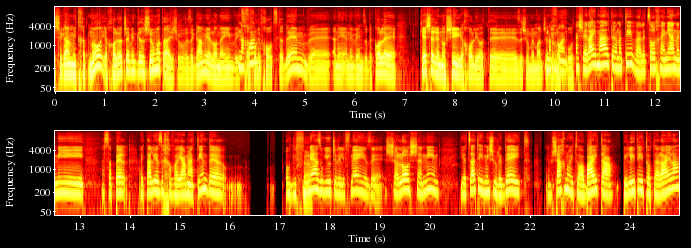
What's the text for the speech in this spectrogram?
שגם אם יתחתנו, יכול להיות שהם יתגרשו מתישהו, וזה גם יהיה לא נעים, ויצטרכו נכון. לבחור צדדים, ואני אני מבין, זה בכל אה, קשר אנושי יכול להיות איזשהו ממד של נכון. אי-נוחות. השאלה היא מה האלטרנטיבה. לצורך העניין, אני אספר, הייתה לי איזה חוויה מהטינדר, עוד לפני כן. הזוגיות שלי, לפני איזה שלוש שנים, יצאתי עם מישהו לדייט, המשכנו איתו הביתה, ביליתי איתו את הלילה,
